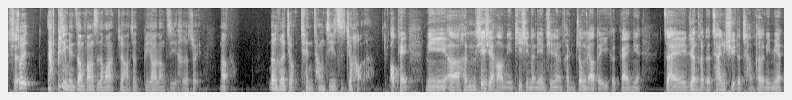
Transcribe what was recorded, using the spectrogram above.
是，所以要 避免这种方式的话，最好就不要让自己喝醉。那任何酒浅尝即止就好了。OK，你呃，很谢谢哈，你提醒了年轻人很重要的一个概念，在任何的餐叙的场合里面，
